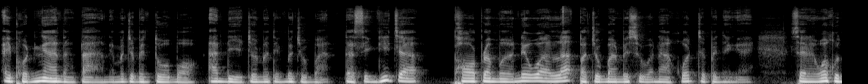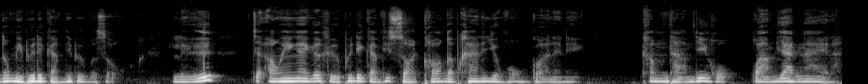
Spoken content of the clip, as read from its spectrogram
ไอ้ผลงานต่างๆเนี่ยมันจะเป็นตัวบอกอดีตจนมาถึงปัจจุบัน แต่สิ่งที่จะพอประเมินได้ว่าละปัจจุบันไปสู่อนาคตจะเป็นยังไง แสดงว่าคุณต้องมีพฤติกรรมที่พึงประสงค์ หรือจะเอาง่ายๆ ก็คือพฤติกรรมที่สอดคล้องกับค่านิยมขององค์กรนั่นเองคำถามที่ 6 ความยากง่ายล่ะ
